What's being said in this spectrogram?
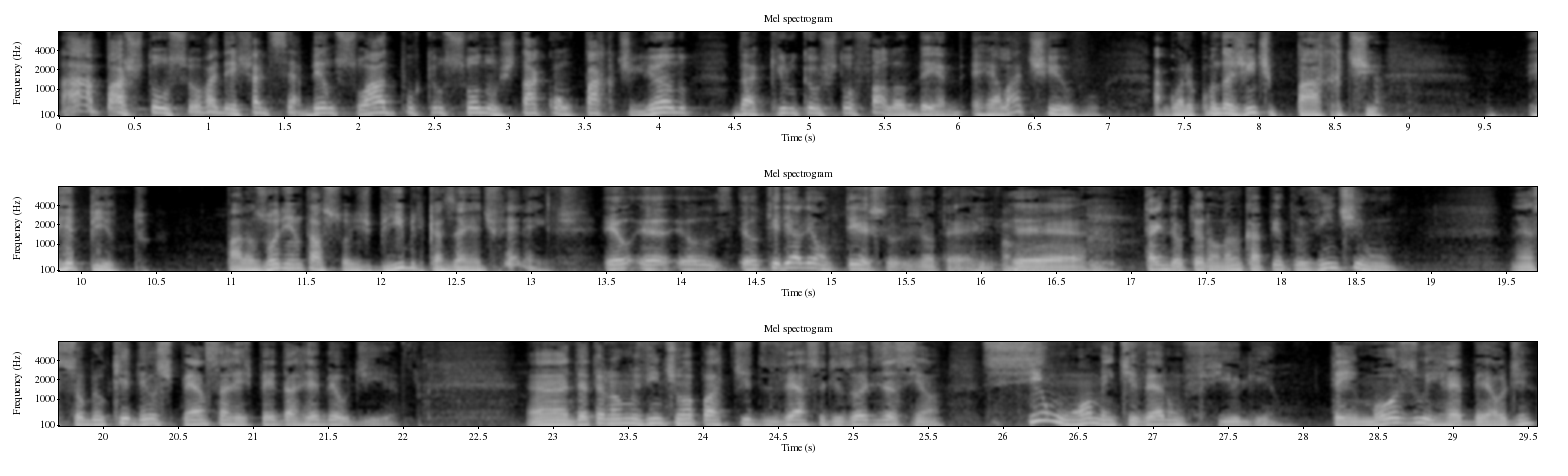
ah, pastor, o senhor vai deixar de ser abençoado porque o senhor não está compartilhando daquilo que eu estou falando. Bem, é, é relativo. Agora, quando a gente parte repito, para as orientações bíblicas aí é diferente. Eu, eu, eu, eu queria ler um texto, JR, está é, tá em Deuteronômio capítulo 21, né, sobre o que Deus pensa a respeito da rebeldia. Uh, Deuteronômio 21, a partir do verso 18, diz assim: ó, Se um homem tiver um filho teimoso e rebelde,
